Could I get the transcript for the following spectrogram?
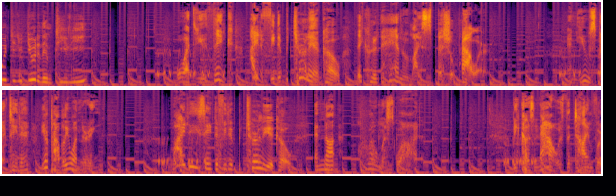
What did you do to them, TV? What do you think? I defeated Petulia Co. They couldn't handle my special power. And you, spectator, you're probably wondering. Why did he say defeated Petulia Co. and not Chroma Squad? Because now is the time for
